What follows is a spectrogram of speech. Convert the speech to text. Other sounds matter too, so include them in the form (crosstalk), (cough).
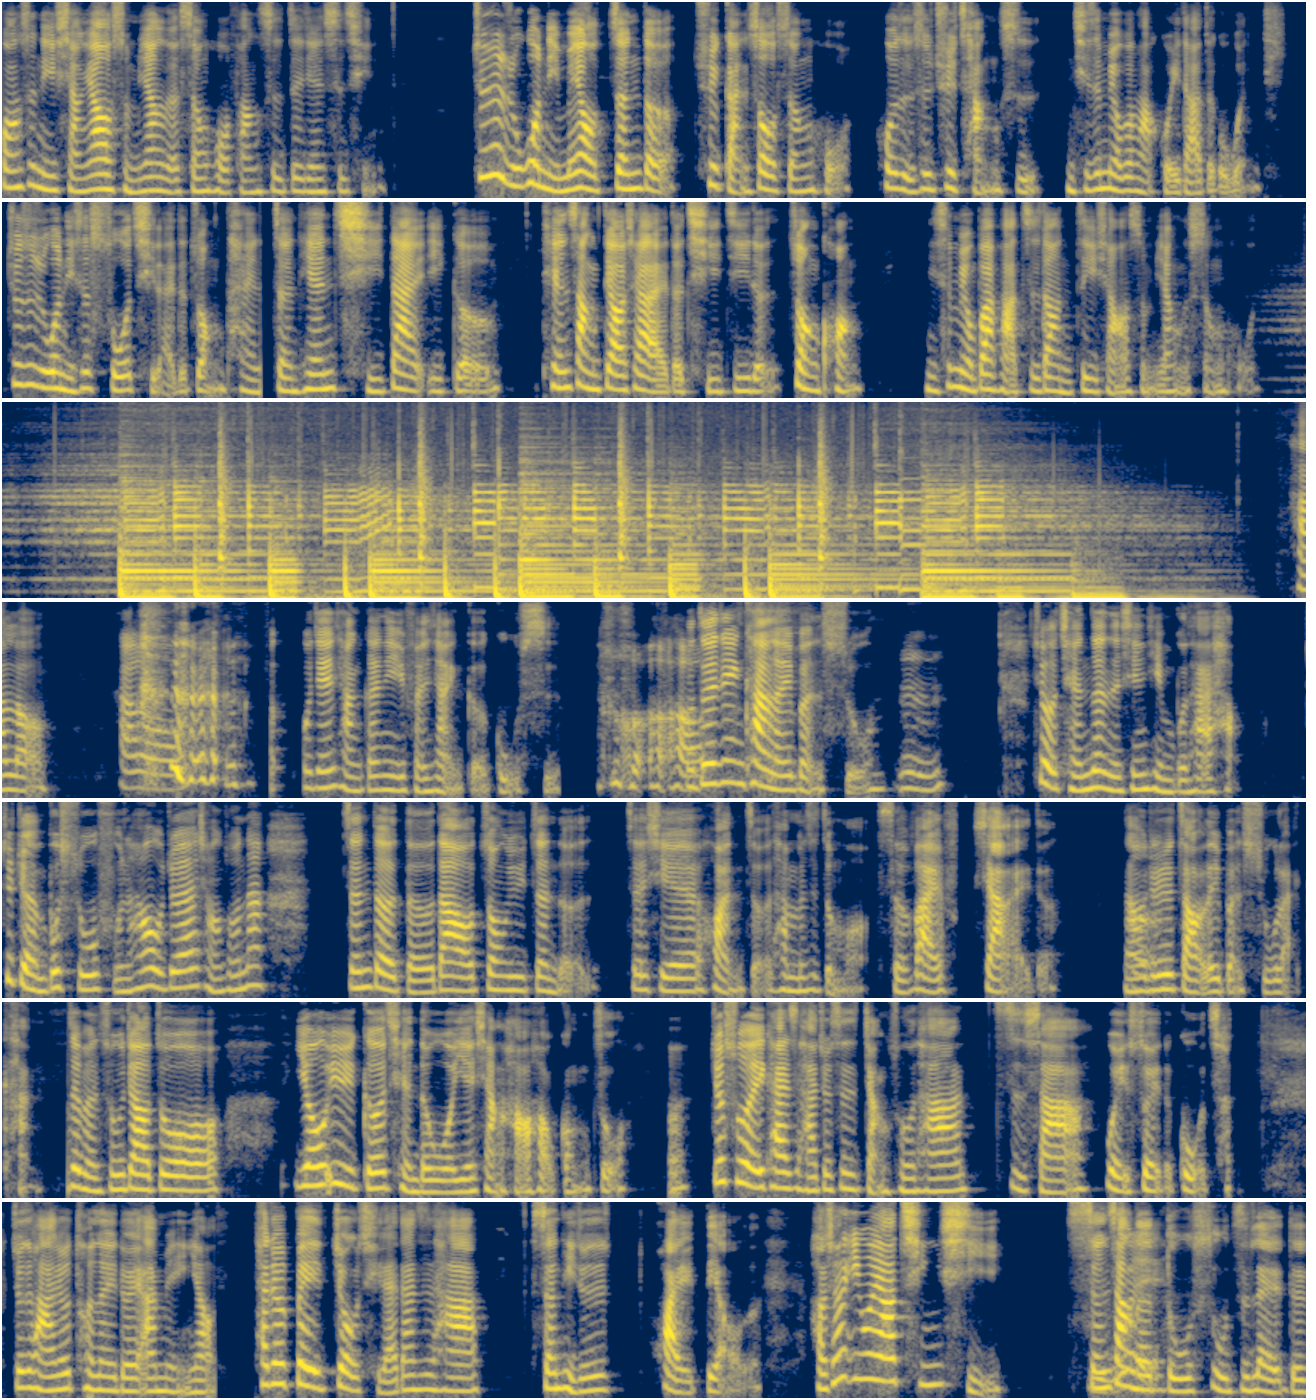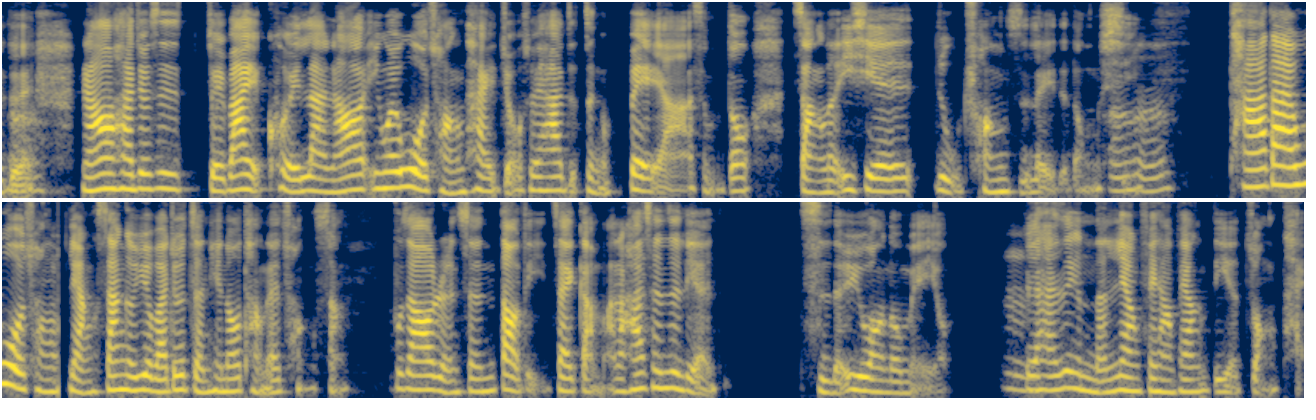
光是你想要什么样的生活方式这件事情，就是如果你没有真的去感受生活，或者是去尝试，你其实没有办法回答这个问题。就是如果你是缩起来的状态，整天期待一个天上掉下来的奇迹的状况，你是没有办法知道你自己想要什么样的生活。(laughs) 我今天想跟你分享一个故事。(laughs) 我最近看了一本书，嗯，就我前阵子心情不太好。就觉得很不舒服，然后我就在想说，那真的得到重郁症的这些患者，他们是怎么 survive 下来的？然后我就去找了一本书来看，这本书叫做《忧郁搁浅的我也想好好工作》。嗯，就说一开始他就是讲说他自杀未遂的过程，就是好像就吞了一堆安眠药，他就被救起来，但是他身体就是坏掉了，好像因为要清洗。身上的毒素之类，对不对？然后他就是嘴巴也溃烂，然后因为卧床太久，所以他的整个背啊什么都长了一些褥疮之类的东西。他大概卧床两三个月吧，就整天都躺在床上，不知道人生到底在干嘛。然后他甚至连死的欲望都没有，所以还是一个能量非常非常低的状态。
